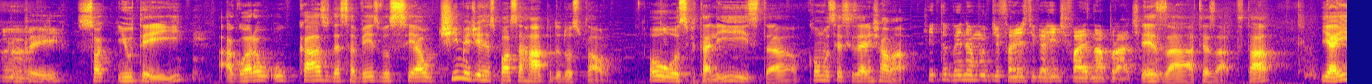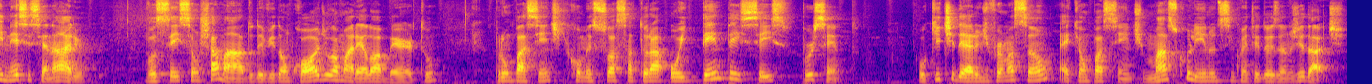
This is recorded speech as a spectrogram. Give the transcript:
Uhum. UTI. Só em UTI. Agora, o caso dessa vez, você é o time de resposta rápida do hospital ou hospitalista, como vocês quiserem chamar. Que também não é muito diferente do que a gente faz na prática. Exato, exato, tá? E aí, nesse cenário, vocês são chamados devido a um código amarelo aberto para um paciente que começou a saturar 86%. O que te deram de informação é que é um paciente masculino de 52 anos de idade.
